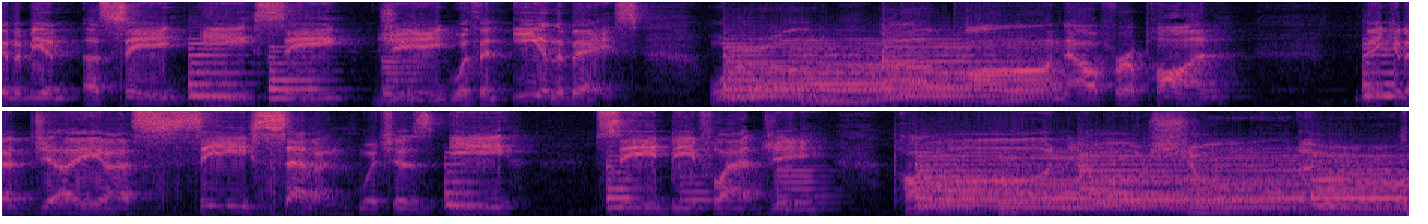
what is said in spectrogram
Going to be an, a C, E, C, G, with an E in the bass. World upon. Now for a pawn, make it a, J, a, a C7, which is E, C, B flat, G. Your shoulders.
